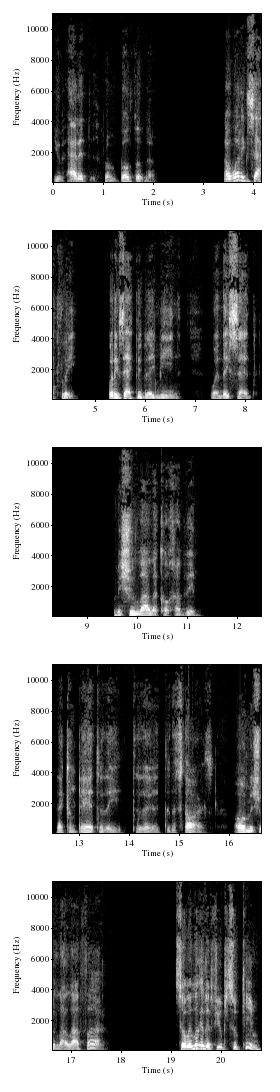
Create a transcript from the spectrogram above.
You've had it from both of them. Now, what exactly, what exactly do they mean when they said Mishulala Kochavim? That compared to the to the to the stars, or Mishulala Afar. So we look at a few psukim,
